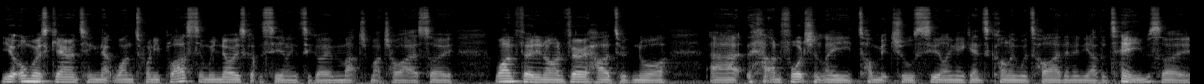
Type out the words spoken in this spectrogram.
you're almost guaranteeing that 120 plus, and we know he's got the ceiling to go much, much higher. So 139, very hard to ignore. Uh, unfortunately, Tom Mitchell's ceiling against Collingwood's higher than any other team. So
